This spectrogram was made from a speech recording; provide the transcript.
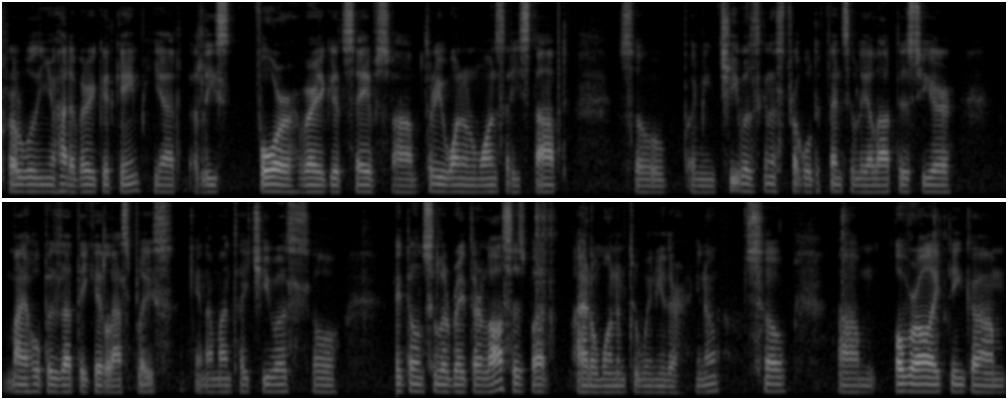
Raul Gudiño had a very good game. He had at least four very good saves, um, three one-on-ones that he stopped. So I mean, Chivas is gonna struggle defensively a lot this year. My hope is that they get last place. Again, I'm anti-Chivas, so I don't celebrate their losses, but I don't want them to win either. You know. So um, overall, I think um,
